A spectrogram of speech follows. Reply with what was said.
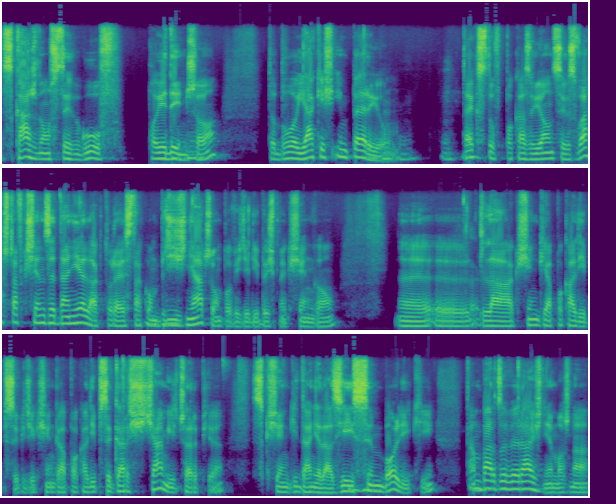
z każdą z tych głów pojedynczo to było jakieś imperium. Tekstów pokazujących, zwłaszcza w księdze Daniela, która jest taką bliźniaczą, powiedzielibyśmy, księgą e, e, Tak. dla księgi Apokalipsy, gdzie księga Apokalipsy garściami czerpie z księgi Daniela, z jej symboliki. Tam bardzo wyraźnie można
